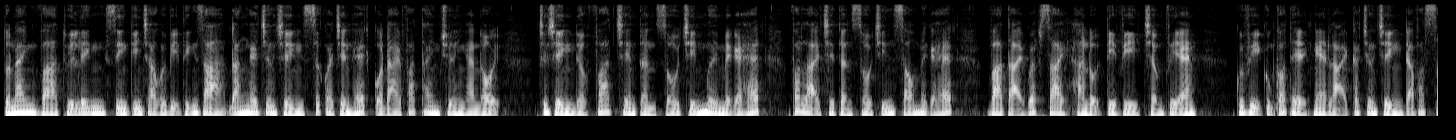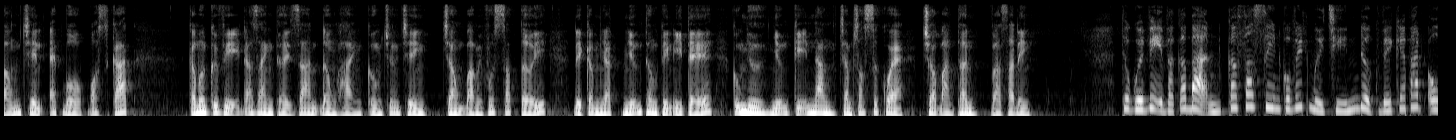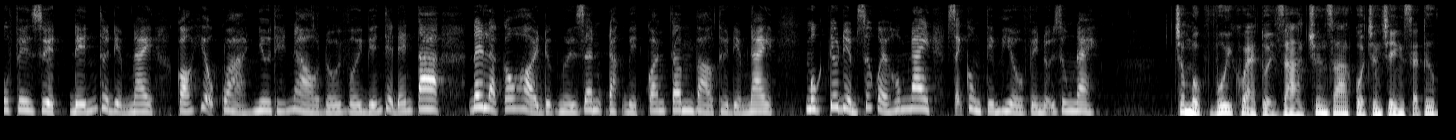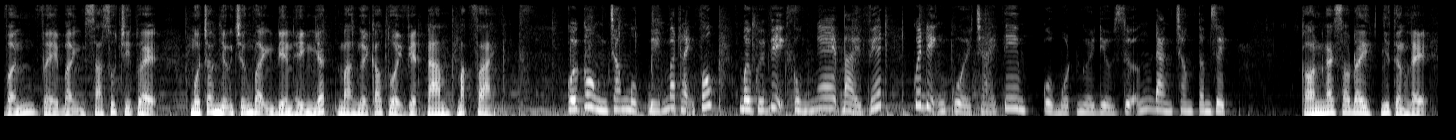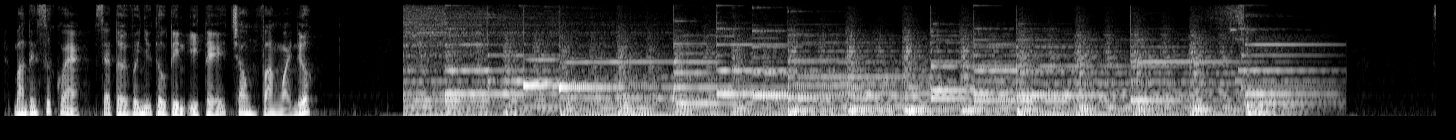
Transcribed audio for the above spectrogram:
Tuấn Anh và Thùy Linh xin kính chào quý vị thính giả đang nghe chương trình Sức khỏe trên hết của Đài Phát thanh Truyền hình Hà Nội. Chương trình được phát trên tần số 90 MHz, phát lại trên tần số 96 MHz và tại website hanoitv.vn. Quý vị cũng có thể nghe lại các chương trình đã phát sóng trên Apple Podcast. Cảm ơn quý vị đã dành thời gian đồng hành cùng chương trình trong 30 phút sắp tới để cập nhật những thông tin y tế cũng như những kỹ năng chăm sóc sức khỏe cho bản thân và gia đình. Thưa quý vị và các bạn, các vaccine COVID-19 được WHO phê duyệt đến thời điểm này có hiệu quả như thế nào đối với biến thể Delta? Đây là câu hỏi được người dân đặc biệt quan tâm vào thời điểm này. Mục tiêu điểm sức khỏe hôm nay sẽ cùng tìm hiểu về nội dung này. Trong mục Vui khỏe tuổi già, chuyên gia của chương trình sẽ tư vấn về bệnh sa sút trí tuệ, một trong những chứng bệnh điển hình nhất mà người cao tuổi Việt Nam mắc phải. Cuối cùng trong mục Bí mật hạnh phúc, mời quý vị cùng nghe bài viết Quyết định của trái tim của một người điều dưỡng đang trong tâm dịch. Còn ngay sau đây, như thường lệ, bản tin sức khỏe sẽ tới với những thông tin y tế trong và ngoài nước.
